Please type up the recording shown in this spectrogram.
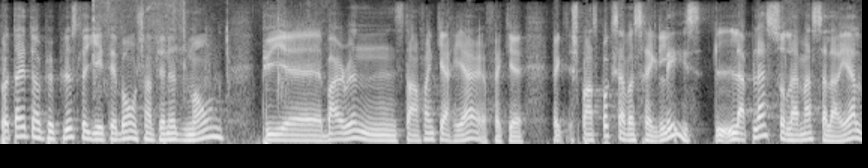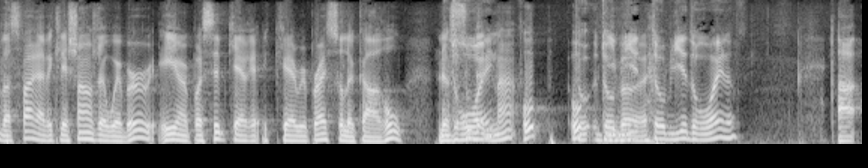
peut-être un peu plus, là, il était bon au championnat du monde. Puis euh, Byron, c'est en fin de carrière. Fait que, fait que je pense pas que ça va se régler. La place sur la masse salariale va se faire avec l'échange de Weber et un possible carry price sur le carreau. Le soudainement, hop, T'as oublié, oublié Drouin, là? Ah,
